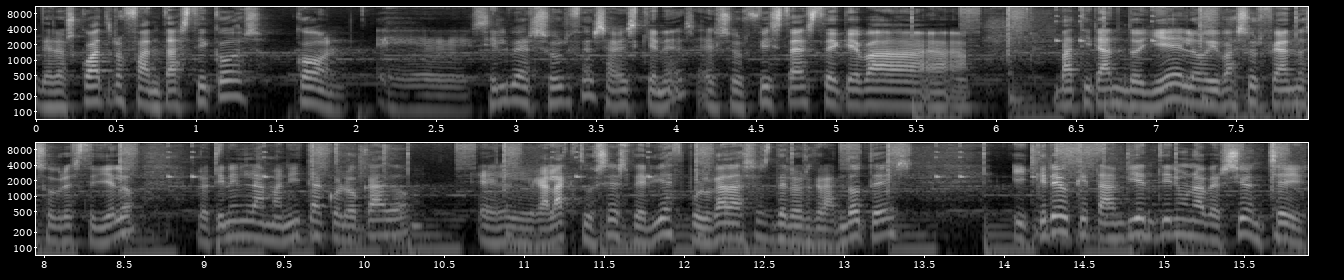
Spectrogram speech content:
de los cuatro fantásticos, con eh, Silver Surfer, ¿sabéis quién es? El surfista este que va, va tirando hielo y va surfeando sobre este hielo. Lo tiene en la manita colocado. El Galactus es de 10 pulgadas, es de los grandotes. Y creo que también tiene una versión Chase.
